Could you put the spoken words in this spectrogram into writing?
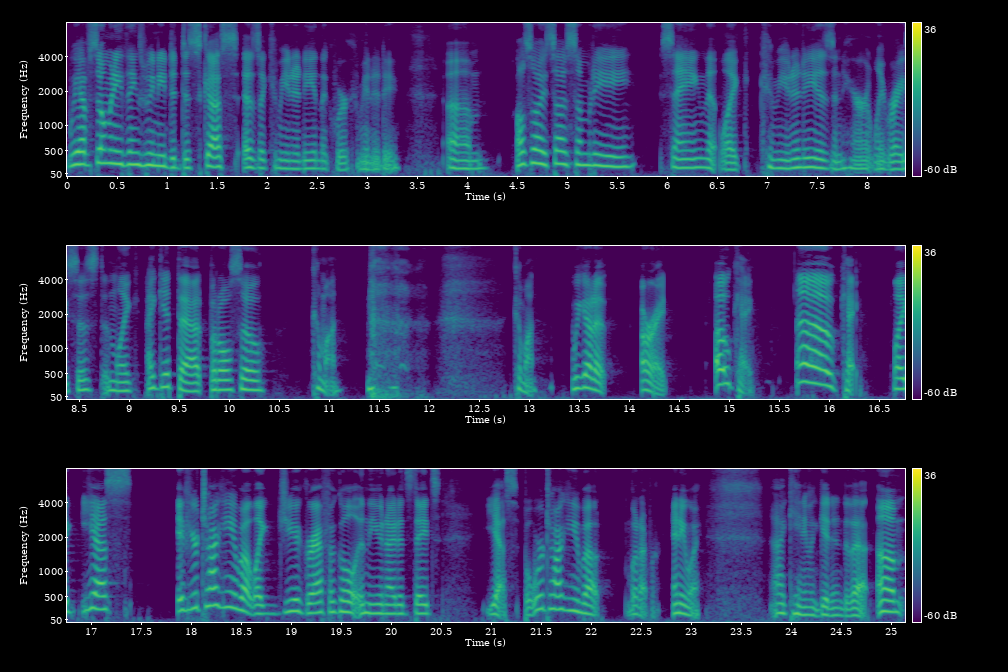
We have so many things we need to discuss as a community in the queer community. Um, also, I saw somebody saying that like community is inherently racist, and like I get that, but also, come on, come on, we gotta. All right, okay, okay. Like yes, if you're talking about like geographical in the United States, yes, but we're talking about whatever. Anyway, I can't even get into that. Um,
